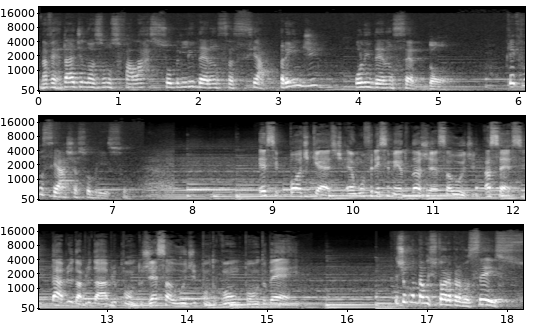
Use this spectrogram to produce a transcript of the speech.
Na verdade, nós vamos falar sobre liderança se aprende ou liderança é dom. O que, é que você acha sobre isso? Esse podcast é um oferecimento da G Saúde. Acesse www.gsaude.com.br. Deixa eu contar uma história para vocês.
